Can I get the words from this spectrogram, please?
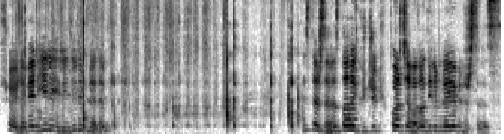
Şöyle ben iri iri dilimledim. İsterseniz daha küçük parçalara dilimleyebilirsiniz.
